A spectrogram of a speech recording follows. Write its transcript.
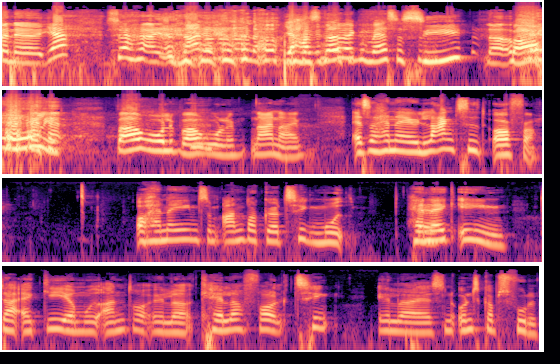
men øh, ja, så har jeg... Nej, Jeg har stadigvæk en masse at sige. Nå, okay. Bare roligt. Bare roligt, bare roligt. Nej, nej. Altså, han er jo i lang tid et offer. Og han er en, som andre gør ting mod. Han Ja. er ikke en, der agerer mod andre, eller kalder folk ting, eller er sådan ondskabsfuld.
